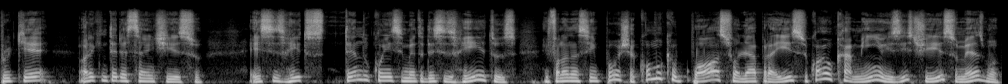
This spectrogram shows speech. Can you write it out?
Porque, olha que interessante isso. Esses ritos, tendo conhecimento desses ritos e falando assim, poxa, como que eu posso olhar para isso? Qual é o caminho? Existe isso mesmo?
